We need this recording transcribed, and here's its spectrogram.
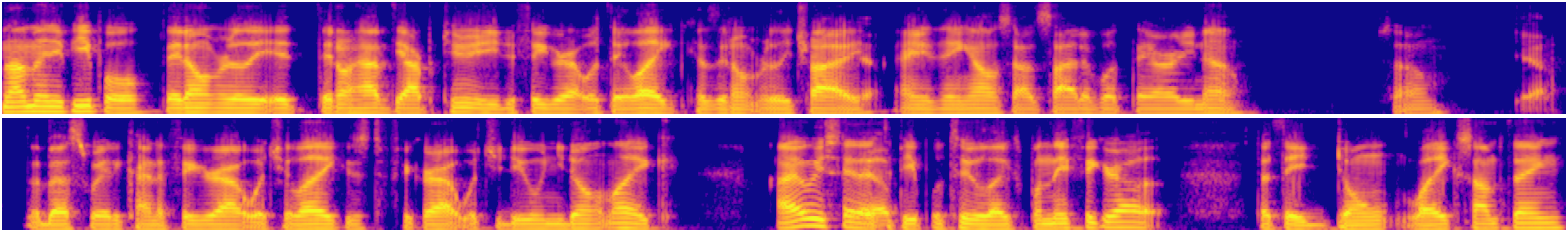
Not many people, they don't really it, they don't have the opportunity to figure out what they like because they don't really try Yeah. anything else outside of what they already know. So, Yeah. The best way to kind of figure out what you like is to figure out what you do when you don't like. I always say that to people too, like when they figure out that they don't like something,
